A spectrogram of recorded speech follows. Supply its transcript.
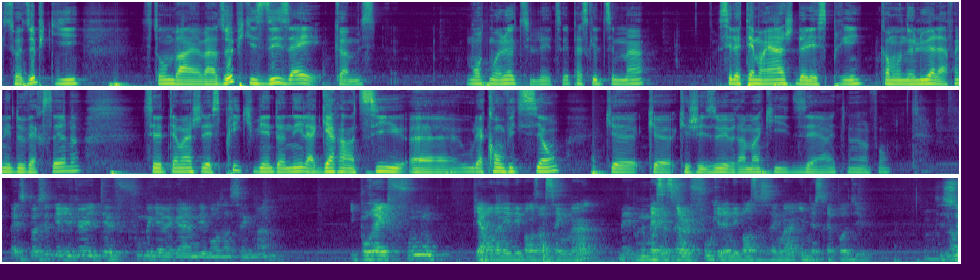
soit Dieu, puis qu'il se tourne vers, vers Dieu, puis qu'il se dise, hey, comme, montre-moi là que tu l'es, tu sais, parce qu'ultimement, c'est le témoignage de l'esprit, comme on a lu à la fin des deux versets. C'est le témoignage de l'esprit qui vient donner la garantie euh, ou la conviction que, que, que Jésus est vraiment qui il disait être, là, dans le fond. Ben, c'est possible que quelqu'un était fou, mais qu'il avait quand même des bons enseignements. il pourrait être fou puis avoir donné des bons enseignements, Mais, mais ce serait un fou qui a donné des bons enseignements, il ne serait pas Dieu. C'est ça.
